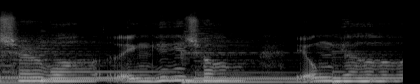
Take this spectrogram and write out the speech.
是我另一种拥有。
